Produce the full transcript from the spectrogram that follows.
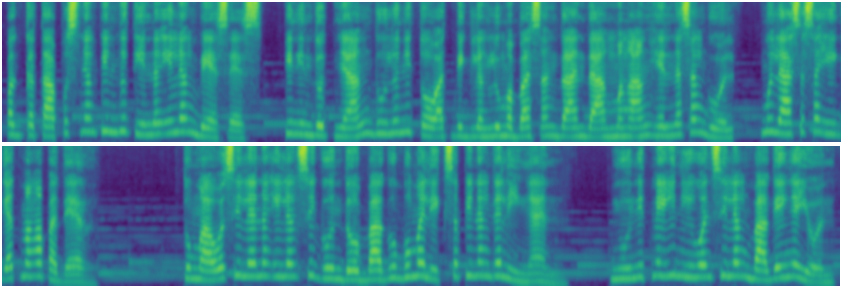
Pagkatapos niyang pindutin ng ilang beses, pinindot niya ang dulo nito at biglang lumabas ang daan-daang mga anghel na sanggol, mula sa sahig at mga pader. Tumawa sila ng ilang segundo bago bumalik sa pinanggalingan. Ngunit may iniwan silang bagay ngayon,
